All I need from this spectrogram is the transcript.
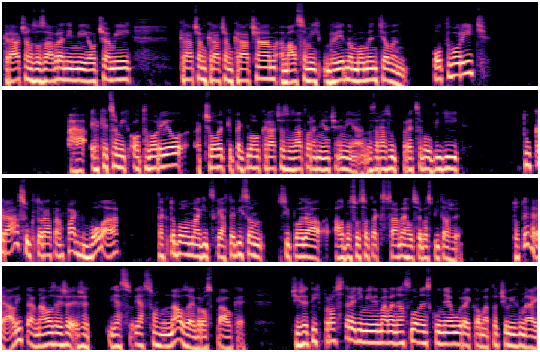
kráčam so zavrenými očami, kráčam, kráčam, kráčam a mal som ich v jednom momente len otvoriť a ja keď som ich otvoril, človek tak dlho kráča so zatvorenými očami a zrazu pred sebou vidí tú krásu, ktorá tam fakt bola, tak to bolo magické. A vtedy som si povedal, alebo som sa tak samého seba spýtal, že toto je realita, naozaj, že, že ja, ja som naozaj v rozprávke. Čiže tých prostredí my máme na Slovensku neúrekom a točili sme aj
